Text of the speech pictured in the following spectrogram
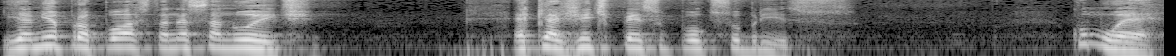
E a minha proposta nessa noite é que a gente pense um pouco sobre isso. Como é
